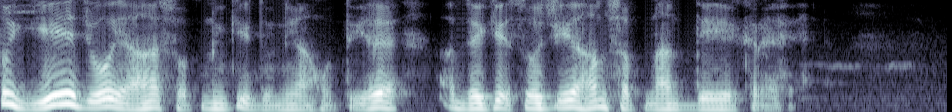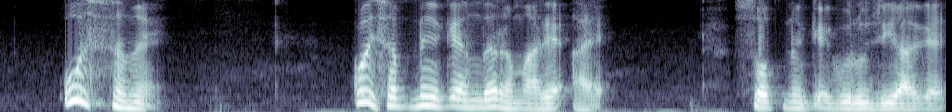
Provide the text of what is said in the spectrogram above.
तो ये जो यहाँ स्वप्न की दुनिया होती है, अब देखिए, सोचिए, हम सपना देख रहे हैं। उस समय कोई सपने के अंदर हमारे आए, स्वप्न के गुरु जी आ गए।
